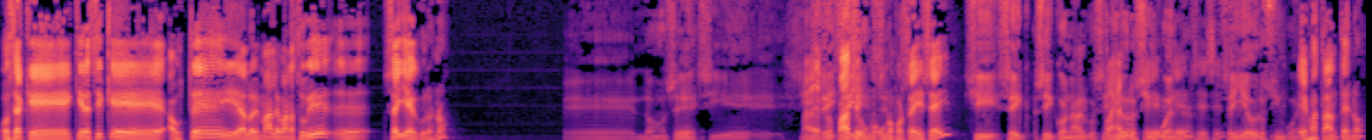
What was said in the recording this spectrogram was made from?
O sea que quiere decir que a usted y a los demás le van a subir eh, 6 euros, ¿no? Eh, no sé, si... eh, si Vale, eso seis- es fácil, seis- uno, uno por 6 6 Sí, seis, seis con algo, 6 Bueno, euros sí, 50. sí, sí, sí, 6 sí. euros 50. Es bastante, ¿no?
